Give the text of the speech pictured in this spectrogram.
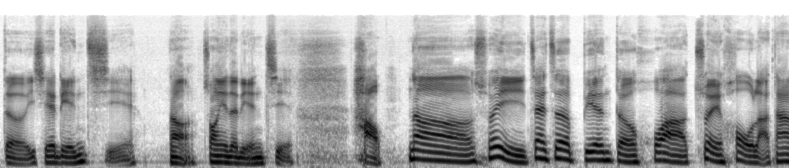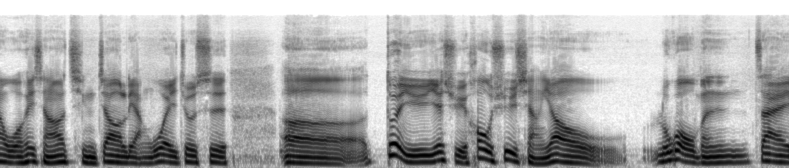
的一些连结。啊，创业的连结。好，那所以在这边的话，最后啦，当然我会想要请教两位，就是呃，对于也许后续想要，如果我们在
